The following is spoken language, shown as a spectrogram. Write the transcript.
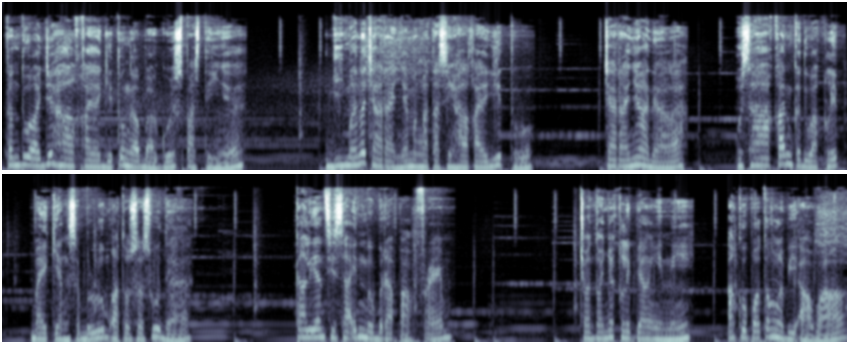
Tentu aja hal kayak gitu nggak bagus pastinya. Gimana caranya mengatasi hal kayak gitu? Caranya adalah usahakan kedua klip, baik yang sebelum atau sesudah, kalian sisain beberapa frame. Contohnya klip yang ini, aku potong lebih awal.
